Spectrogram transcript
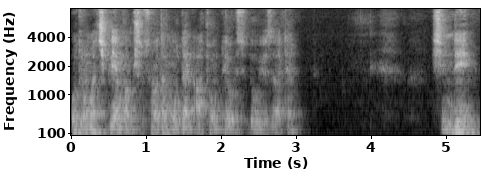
O durumu açıklayamamıştı. Sonradan modern atom teorisi doğuyor zaten. Şimdi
